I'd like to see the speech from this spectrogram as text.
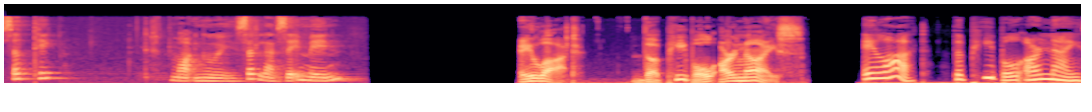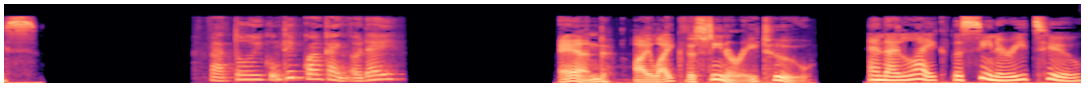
Rất thích. Mọi người rất là dễ mến. A lot. The people are nice. A lot. The people are nice. Và tôi cũng thích quang cảnh ở đây. And I like the scenery too. And I like the scenery too.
